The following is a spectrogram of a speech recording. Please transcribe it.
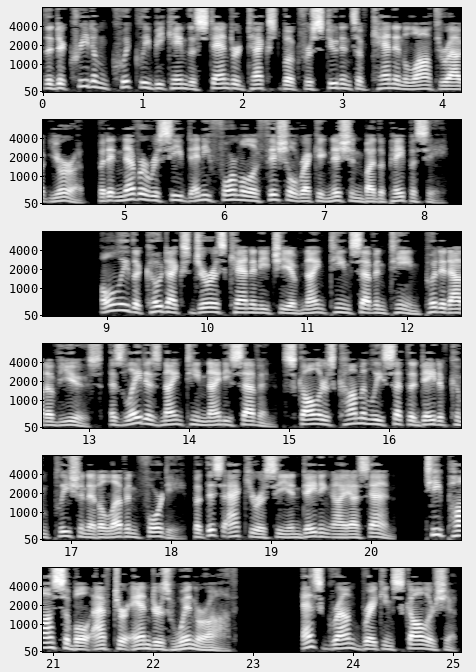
The Decretum quickly became the standard textbook for students of canon law throughout Europe, but it never received any formal official recognition by the papacy. Only the Codex Juris Canonici of 1917 put it out of use. As late as 1997, scholars commonly set the date of completion at 1140, but this accuracy in dating ISN t possible after Anders Winroth's groundbreaking scholarship.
